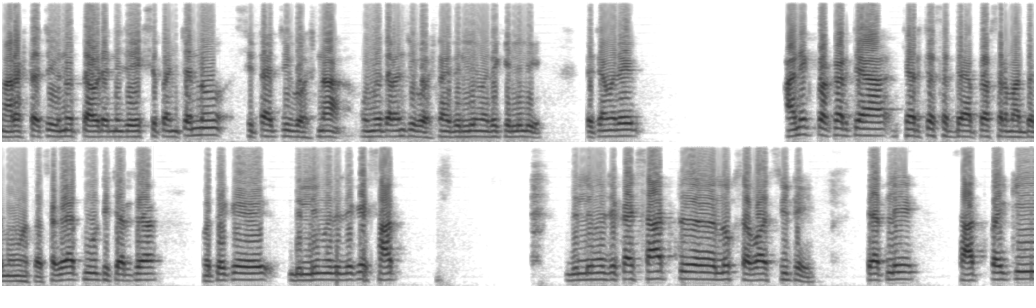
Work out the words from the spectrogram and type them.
महाराष्ट्राचे विनोद तावडेंनी जे एकशे पंच्याण्णव सीटाची घोषणा उमेदवारांची घोषणा दिल्लीमध्ये केलेली आहे त्याच्यामध्ये अनेक प्रकारच्या चर्चा सध्या प्रसारमाध्यमांवर होतात. सगळ्यात मोठी चर्चा होते की दिल्लीमध्ये जे काही सात दिल्लीमध्ये जे काही सात लोकसभा सीट आहे त्यातले सात पैकी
